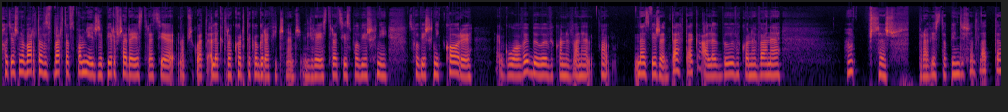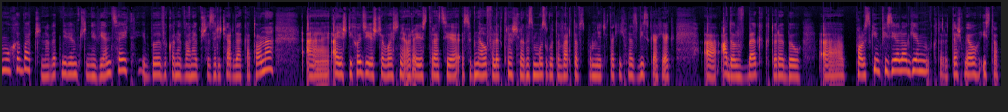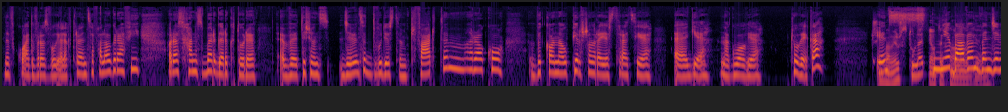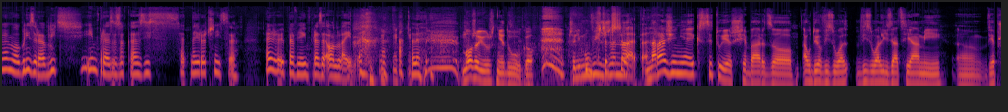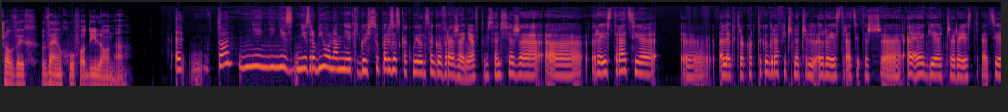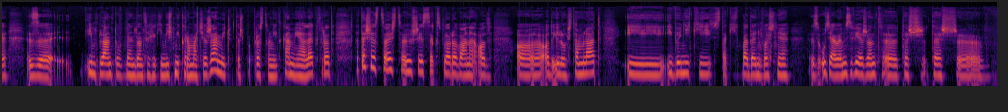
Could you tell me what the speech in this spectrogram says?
chociaż no warto, warto wspomnieć, że pierwsze rejestracje na przykład elektrokortykograficzne, czyli rejestracje z powierzchni, z powierzchni kory głowy były wykonywane no, na zwierzętach, tak, ale były wykonywane no, przecież prawie 150 lat temu chyba, czy nawet nie wiem, czy nie więcej, i były wykonywane przez Richarda Catona. A, jeśli chodzi jeszcze właśnie o rejestrację sygnałów elektrycznych z mózgu, to warto wspomnieć o takich nazwiskach jak Adolf Beck, który był polskim fizjologiem, który też miał istotny wkład w rozwój elektroencefalografii oraz Hans Berger, który w 1924 roku wykonał pierwszą rejestrację EEG na głowie człowieka. Czyli Więc mamy już stuletnią technologię. Niebawem będziemy mogli zrobić imprezę z okazji setnej rocznicy. Pewnie imprezę online. Ale... Może już niedługo. Czyli mówisz, że na, na, razie nie ekscytujesz się bardzo audiowizualizacjami e, wieprzowych węchów od Ilona. E, to nie, nie, nie, nie, zrobiło na mnie jakiegoś super zaskakującego wrażenia, w tym sensie, że e, rejestracje elektrokortykograficzne, czy rejestrację też EEG, e czy rejestrację z implantów będących jakimiś mikromacierzami, czy też po prostu nitkami elektrod. To też jest coś, co już jest eksplorowane od, od iluś tam lat i, i wyniki z takich badań właśnie z udziałem zwierząt e, też, też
